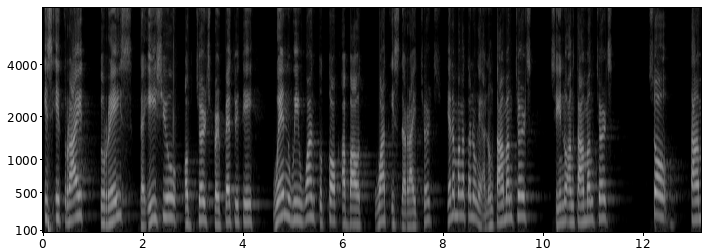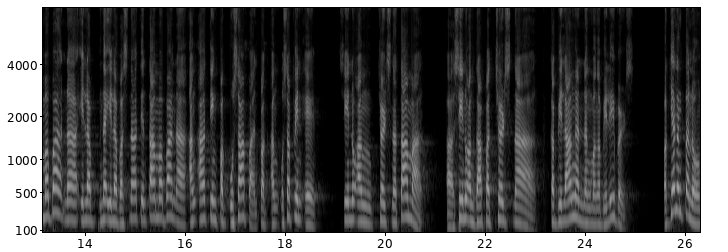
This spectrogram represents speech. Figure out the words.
Is it right to raise the issue of church perpetuity when we want to talk about what is the right church? Yan ang mga tanong eh. Anong tamang church? Sino ang tamang church? So, tama ba na, ilab, na ilabas natin? Tama ba na ang ating pag-usapan, pag ang usapin eh, sino ang church na tama? Uh, sino ang dapat church na kabilangan ng mga believers? Pag yan ang tanong,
